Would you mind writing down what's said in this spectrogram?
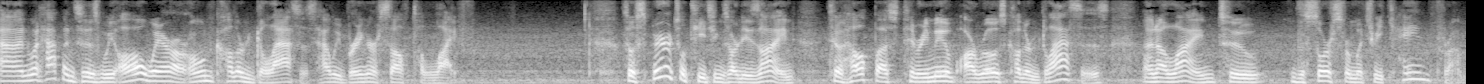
and what happens is we all wear our own colored glasses, how we bring ourselves to life. So spiritual teachings are designed to help us to remove our rose-colored glasses and align to the source from which we came from.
